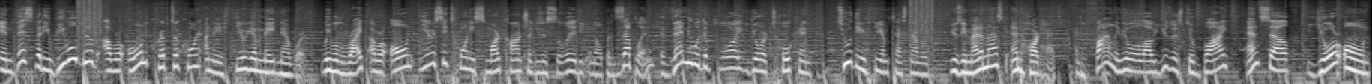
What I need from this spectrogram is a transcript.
In this video, we will build our own crypto coin on an Ethereum made network. We will write our own ERC20 smart contract using Solidity and OpenZeppelin. Then we will deploy your token to the Ethereum test network using MetaMask and Hardhat. And finally, we will allow users to buy and sell your own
